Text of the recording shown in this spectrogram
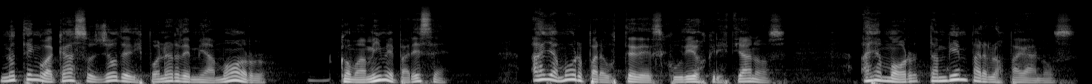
¿no tengo acaso yo de disponer de mi amor como a mí me parece? Hay amor para ustedes, judíos cristianos. Hay amor también para los paganos.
